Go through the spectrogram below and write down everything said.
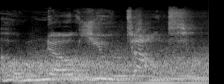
Oh no, you don't!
